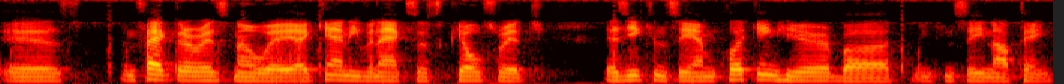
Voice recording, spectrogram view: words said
is, in fact there is no way. I can't even access kill switch. As you can see I'm clicking here but you can see nothing.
